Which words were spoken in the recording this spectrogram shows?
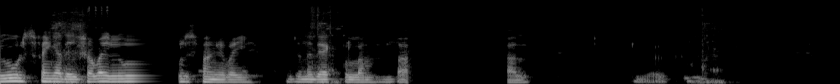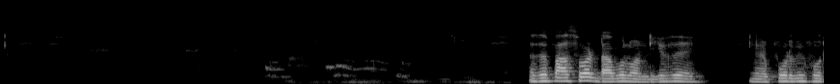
রুলস ভাঙা দেয়, সবাই রুলস ভাঙে ভাই। জন্য ব্যাক করলাম বাল আচ্ছা পাসওয়ার্ড ডাবল ওয়ান ঠিক আছে? Four B four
